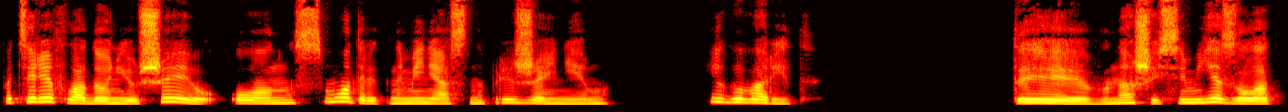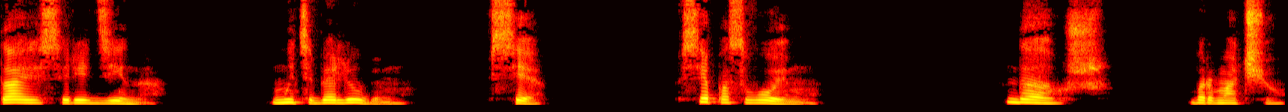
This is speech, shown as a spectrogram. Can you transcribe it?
Потерев ладонью шею, он смотрит на меня с напряжением и говорит. Ты в нашей семье золотая середина. Мы тебя любим. Все. Все по-своему. Да уж, бормочу.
